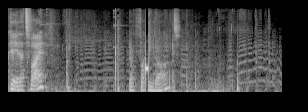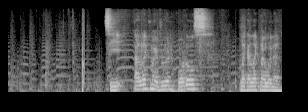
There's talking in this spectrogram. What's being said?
Okay, that's fine. Got fucking dogged. See, I like my ruined portals like I like my women.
